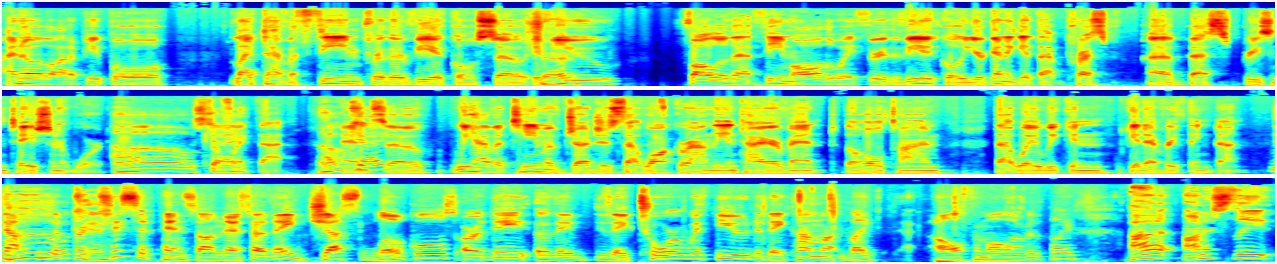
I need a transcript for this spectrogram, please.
I know a lot of people like to have a theme for their vehicle. So Sure. if you follow that theme all the way through the vehicle, you're going to get that press uh, best presentation award Oh, okay. stuff like that. Okay. And so we have a team of judges that walk around the entire event the whole time. That way we can get everything done. Now, Oh, the okay. participants on this are they just locals, or are they are they do they tour with you? Do they come like all from all over the place? Uh, honestly,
